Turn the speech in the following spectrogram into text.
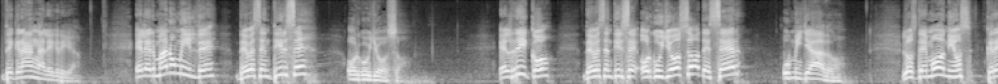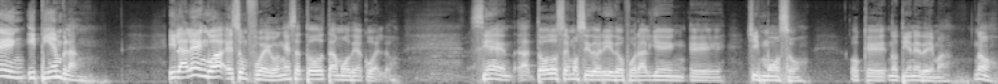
de gran alegría. El hermano humilde debe sentirse orgulloso. El rico debe sentirse orgulloso de ser humillado. Los demonios creen y tiemblan. Y la lengua es un fuego, en eso todos estamos de acuerdo. todos hemos sido heridos por alguien eh, chismoso o que no tiene dema. No,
